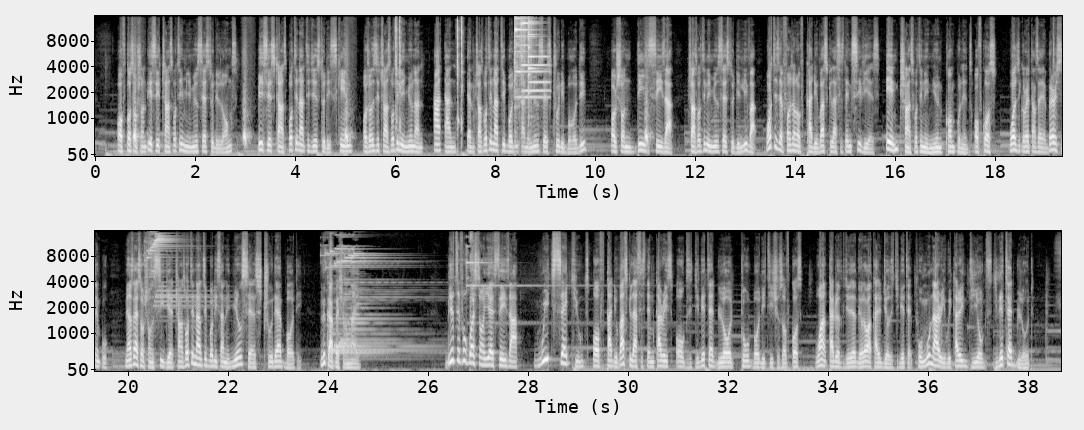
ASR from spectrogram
Of course, option A says transporting immune cells to the lungs. B says transporting antigens to the skin. Option C transporting immune and, and, and, and transporting antibodies and immune cells through the body. Option D says uh, transporting immune cells to the liver. What is the function of cardiovascular system CVS in transporting immune components? Of course, what's the correct answer? Very simple. The answer is option C there, transporting antibodies and immune cells through their body. Look at question 9. Beautiful question here says that uh, which circuit of cardiovascular system carries oxygenated blood to body tissues? Of course, one carries oxygenated, the other one carries deoxygenated. Pulmonary, we carry deoxygenated blood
